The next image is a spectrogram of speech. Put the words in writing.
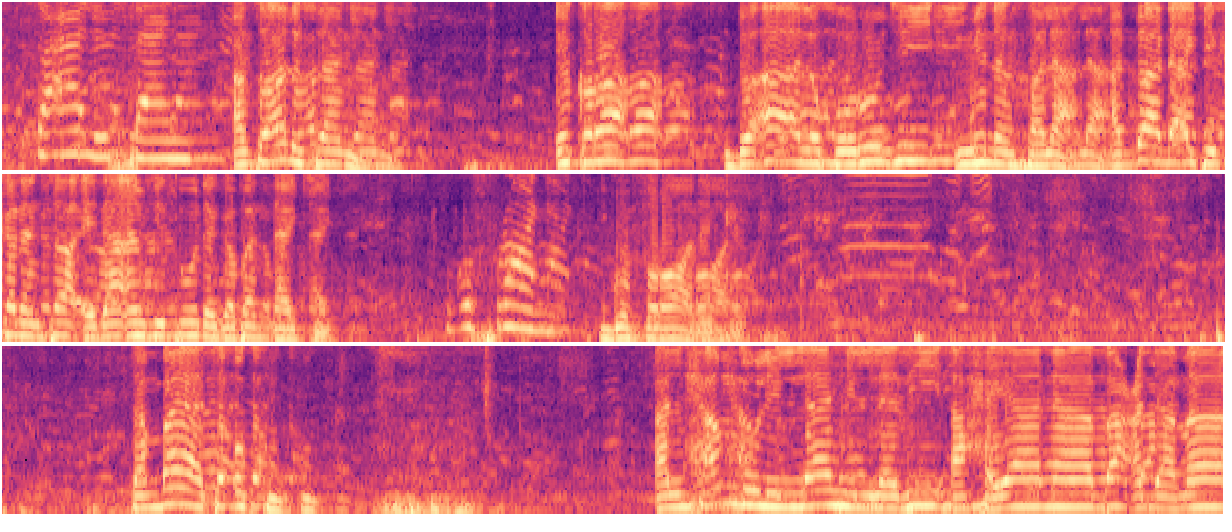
السؤال الثاني السؤال الثاني اقرا دعاء الخروج من الخلاء الدعاء da ake karanta idan an fito daga ban daki غفرانك gufranak tambaya ta uku alhamdulillahi alladhi ahyana ba'da ma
